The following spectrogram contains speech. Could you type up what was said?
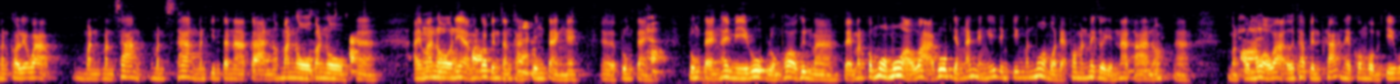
มันก็เรียกว่ามันมันสร้างมันสร้างมันจินตนาการเนาะมโนมโนอ่าไอ้มโนเนี่ยมันก็เป็นสังขารปรุงแต่งไงเออปรุงแต่งปรุงแต่งให้มีรูปหลวงพ่อขึ้นมา แต่มันก็มั่วๆว่ารูปอย่างนั้นอย่างนี้จริง ๆ มันมั่วหมดแหละเพราะมันไม่เคยเห็นหน้าตาเนาะอ่ามันก็มั่วว่าเออถ้าเป็นพระเนี่ยคงห่มจีว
